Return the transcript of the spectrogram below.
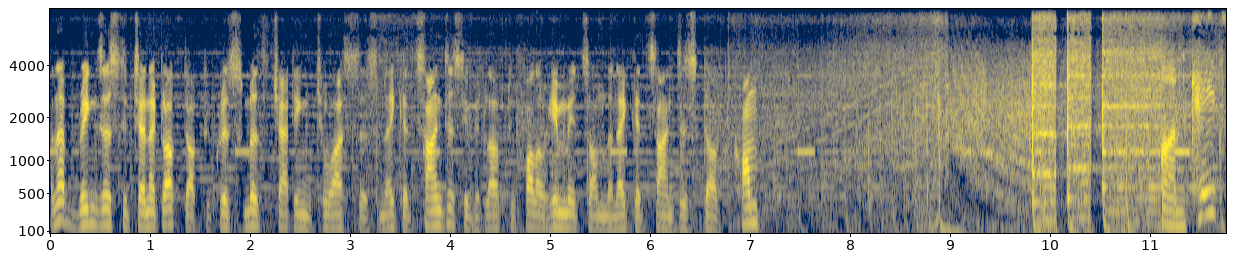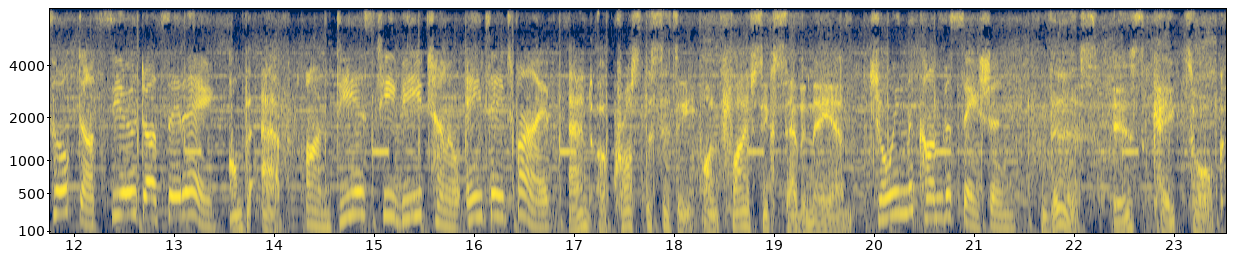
And that brings us to 10 o'clock. Dr. Chris Smith chatting to us as Naked Scientist. If you'd love to follow him, it's on thenakedscientist.com. On capetalk.co.za. On the app. On DSTV channel 885. And across the city on 567 AM. Join the conversation. This is Cape Talk.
